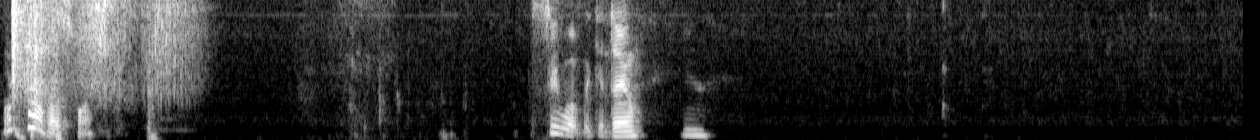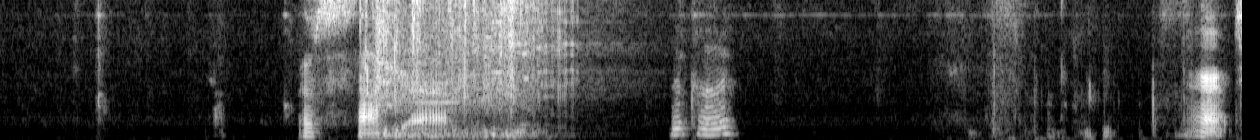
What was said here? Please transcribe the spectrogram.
We'll try this one. See what we could do. Yeah. Osaka. Okay. Alright.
